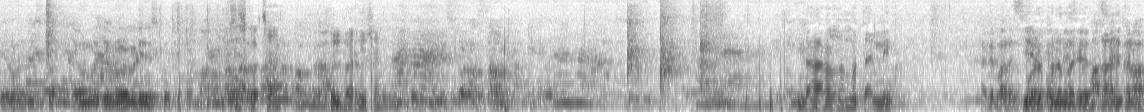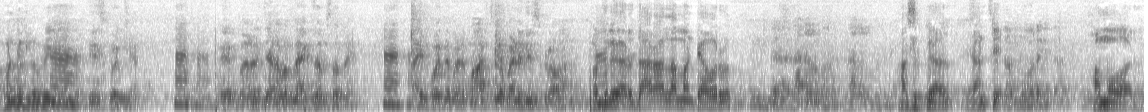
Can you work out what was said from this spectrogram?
దేవుడు తీసుకోండి. దేవుడు దేవుడు వీడియో తీసుకోవచ్చు. తీసుకోవచ్చా? ఫుల్ పర్మిషన్ దారాలమ్మ తల్లి అది మన ముడుపులు మరియు కానుకలు హుండీలో వేయండి. తీసుకొచ్చా. రేపు మన జనవరిలో ఎగ్జామ్స్ ఉన్నాయి. అయిపోతే మళ్ళీ మార్చిలో మళ్ళీ తీసుకురావాలి. పంతులు గారు దారాలమ్మ అంటే ఎవరు? అసలు అంటే అమ్మవారు.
